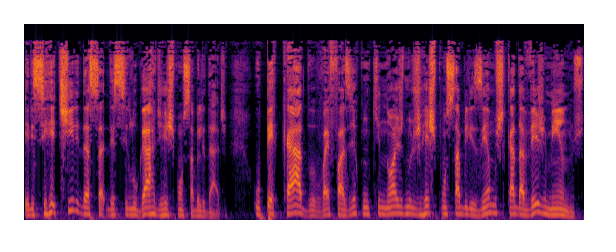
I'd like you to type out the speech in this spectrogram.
ele se retire dessa, desse lugar de responsabilidade. O pecado vai fazer com que nós nos responsabilizemos cada vez menos,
